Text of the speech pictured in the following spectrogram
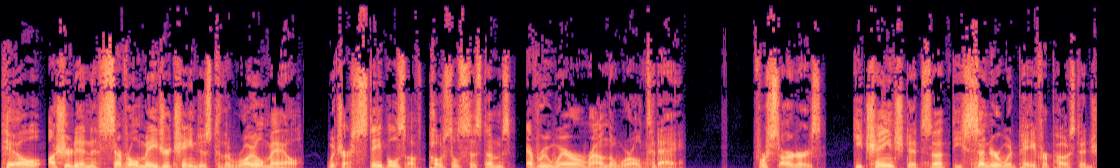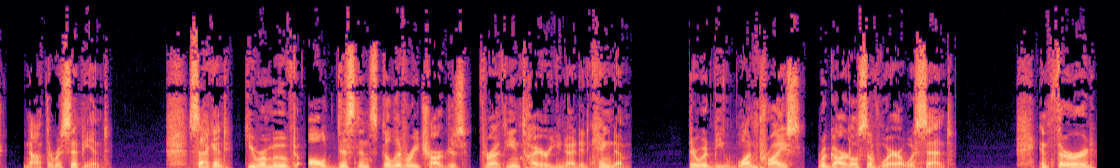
Hill ushered in several major changes to the Royal Mail, which are staples of postal systems everywhere around the world today. For starters, he changed it so that the sender would pay for postage, not the recipient. Second, he removed all distance delivery charges throughout the entire United Kingdom. There would be one price regardless of where it was sent. And third,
